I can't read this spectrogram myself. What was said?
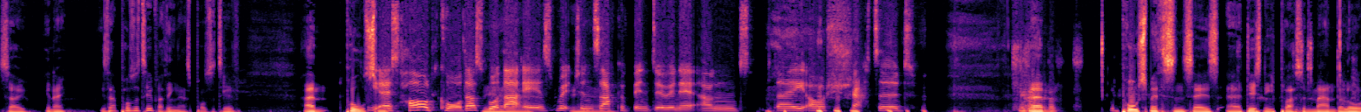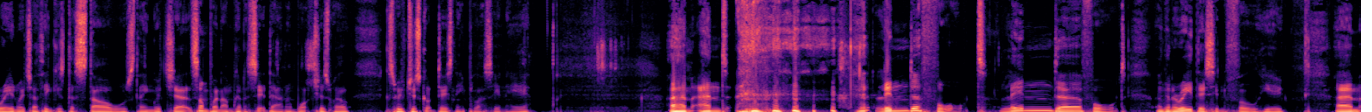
So you know, is that positive? I think that's positive. Um, Paul Smith. Yes, hardcore. That's what that Yeah, is. Rich yeah. and Zach have been doing it, and they are shattered. Um, Paul Smithson says uh, Disney Plus and Mandalorian, which I think is the Star Wars thing, which uh, at some point I'm going to sit down and watch as well because we've just got Disney Plus in here. Um, and Linda Fort, Linda Fort. I'm going to read this in full, Hugh. Um,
